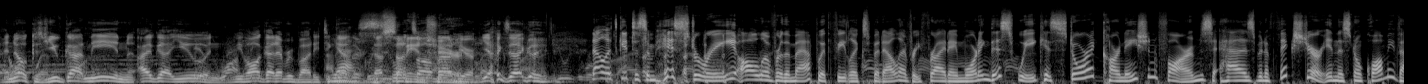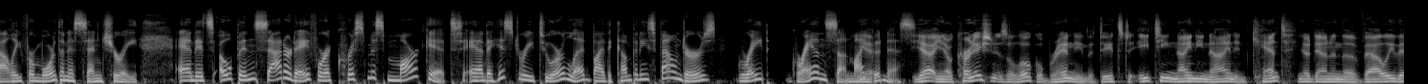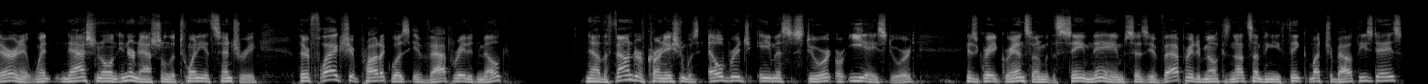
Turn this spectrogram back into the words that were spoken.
I know, because you've got me and I've got you, and we've all got everybody together. Yes. That's Sonny what it's all about here. Yeah, exactly. Now let's get to some history all over the map with Feliks Banel every Friday morning. This week, historic Carnation Farms has been a fixture in the Snoqualmie Valley for more than a century. And it's open Saturday for a Christmas market and a history tour led by the company's founder's great grandson. My yeah. goodness. Yeah, you know, Carnation is a local brand name that dates to 1899 in Kent, you know, down in the valley there, and it went national and international in the 20th century. Their flagship product was evaporated milk. Now, the founder of Carnation was Elbridge Amos Stuart, or E.A. Stuart. His great grandson, with the same name, says evaporated milk is not something you think much about these days.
